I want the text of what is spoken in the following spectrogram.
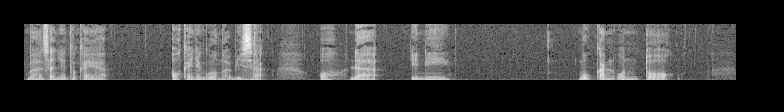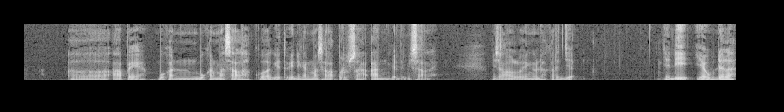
Bahasanya itu kayak oh kayaknya gue nggak bisa. Oh, da ini bukan untuk uh, apa ya bukan bukan masalah gue gitu. Ini kan masalah perusahaan gitu misalnya. Misalnya lo yang udah kerja. Jadi ya udahlah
